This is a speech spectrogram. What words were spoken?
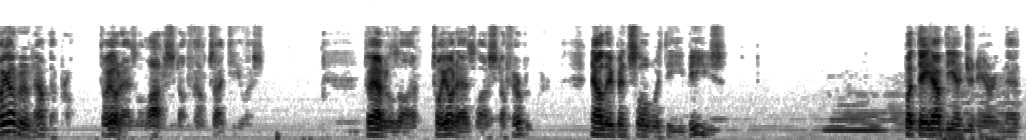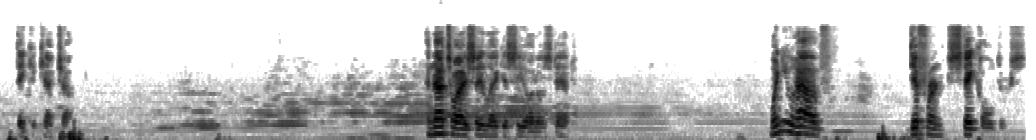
Toyota doesn't have that problem. Toyota has a lot of stuff outside the U.S. Toyota has a lot, Toyota has a lot of stuff everywhere. Now they've been slow with the EVs, but they have the engineering that they could catch up. And that's why I say legacy auto's dead. When you have different stakeholders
